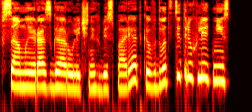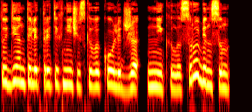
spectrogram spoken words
В самый разгар уличных беспорядков 23-летний студент электротехнического колледжа Николас Робинсон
